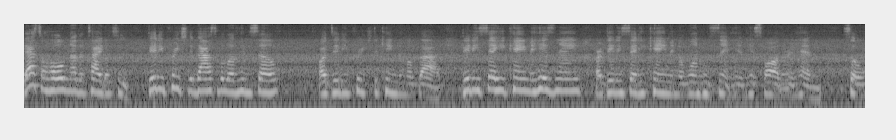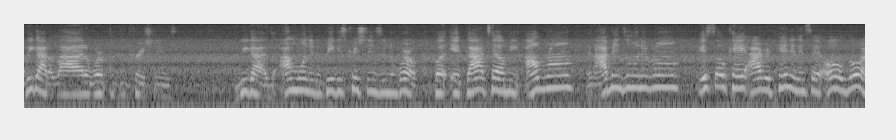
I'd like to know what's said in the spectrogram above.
That's a whole nother title too. Did he preach the gospel of himself, or did he preach the kingdom of God? Did he say he came in his name, or did he say he came in the one who sent him, his Father in heaven? So we got a lot of work to do, Christians. We got. I'm one of the biggest Christians in the world. But if God tell me I'm wrong and I've been doing it wrong, it's okay. I repented and said, "Oh Lord,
